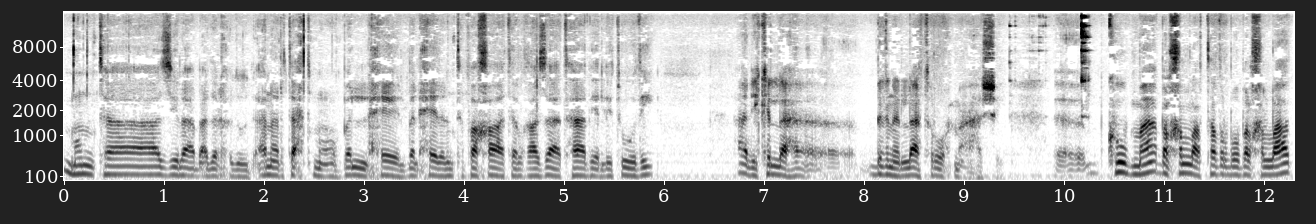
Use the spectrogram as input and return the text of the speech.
ممتاز إلى أبعد الحدود. أنا ارتحت معه بالحيل بالحيل الانتفاخات الغازات هذه اللي توذي هذه كلها آه، بإذن الله تروح مع هالشيء. آه، كوب ماء بالخلاط تضربه بالخلاط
